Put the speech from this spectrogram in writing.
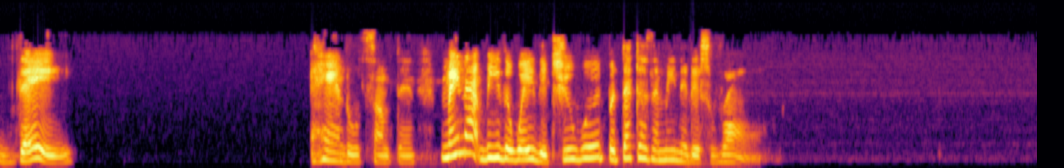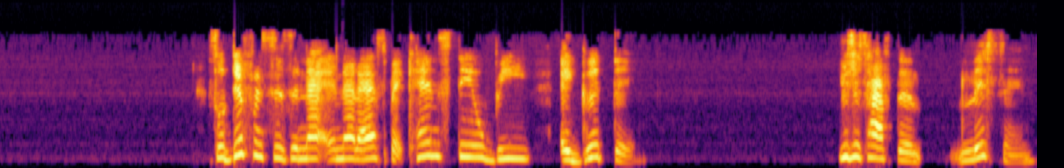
they handled something may not be the way that you would, but that doesn't mean that it's wrong. So differences in that in that aspect can still be a good thing. You just have to listen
